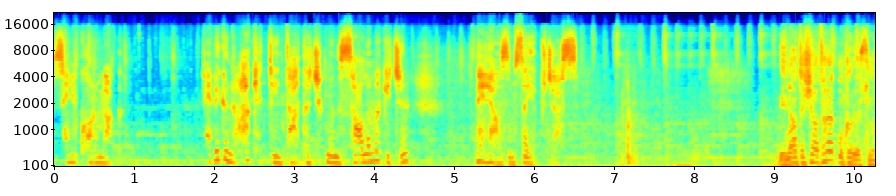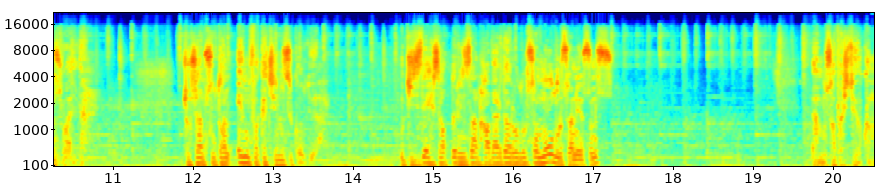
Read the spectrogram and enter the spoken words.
Seni korumak ve bir gün hak ettiğin tahta çıkmanı sağlamak için ne lazımsa yapacağız. Beni ateşe atarak mı koruyorsunuz valide? Kösem Sultan en ufak açınızı kolluyor. Bu gizli hesaplarınızdan haberdar olursa ne olur sanıyorsunuz? Ben bu savaşta yokum.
